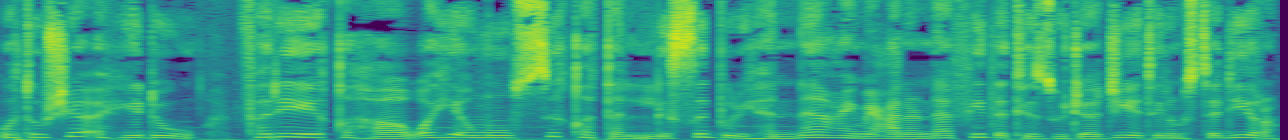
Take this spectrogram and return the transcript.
وتشاهد فريقها وهي موثقة لصبرها الناعم على النافذة الزجاجية المستديرة.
